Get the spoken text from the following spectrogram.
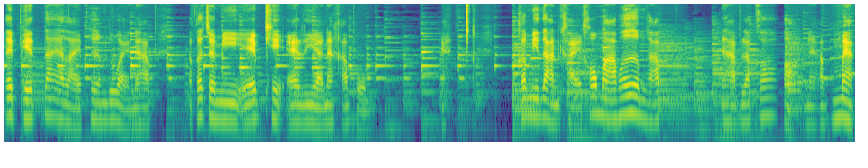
ได้เพชรได้อะไรเพิ่มด้วยนะครับ แล้วก็จะมี AFK area นะครับผม ก็มีด่านไขเข้ามาเพิ่มครับ นะครับ แล้วก็นะครับแมท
